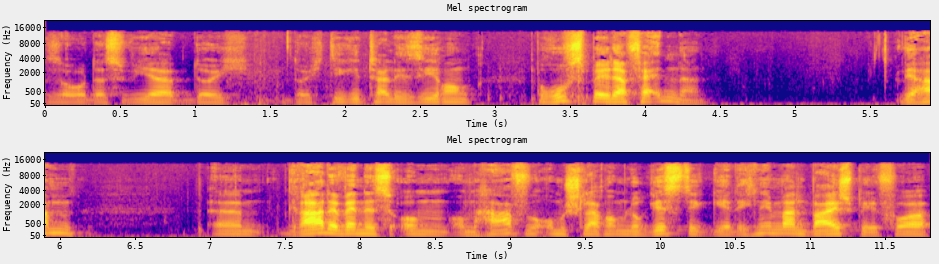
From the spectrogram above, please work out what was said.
so, dass wir durch, durch Digitalisierung Berufsbilder verändern. Wir haben ähm, gerade wenn es um, um Hafenumschlag, um Logistik geht, ich nehme mal ein Beispiel. Vor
